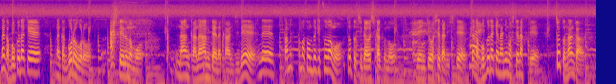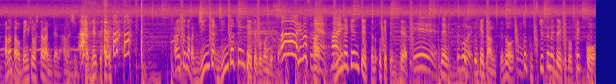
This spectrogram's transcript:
なんか僕だけなんかゴロゴロしてるのもなんかなみたいな感じででたまたまその時妻もちょっと違う資格の勉強をしてたりしてだから僕だけ何もしてなくてちょっとなんかあなたも勉強したらみたいな話が出て最初なんか神社神社検定ってご存知ですか、あありますね。はい。はい、神社検定っていうのを受けてみてええ。ですごい。受けたんですけど、ちょっと突き詰めていくと結構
